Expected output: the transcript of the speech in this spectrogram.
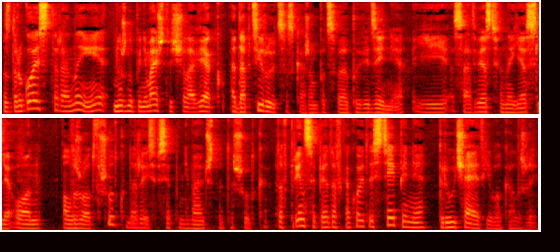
С другой стороны, нужно понимать, что человек адаптируется, скажем, под свое поведение. И, соответственно, если он лжет в шутку, даже если все понимают, что это шутка, то, в принципе, это в какой-то степени приучает его к лжи.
